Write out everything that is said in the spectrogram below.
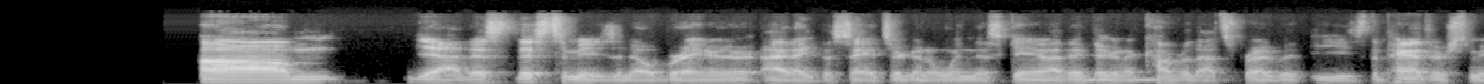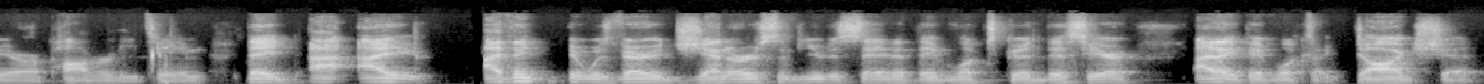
um, yeah, this this to me is a no brainer. I think the Saints are going to win this game. I think they're going to cover that spread with ease. The Panthers to me are a poverty team. They I, I I think it was very generous of you to say that they've looked good this year. I think they've looked like dog shit.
